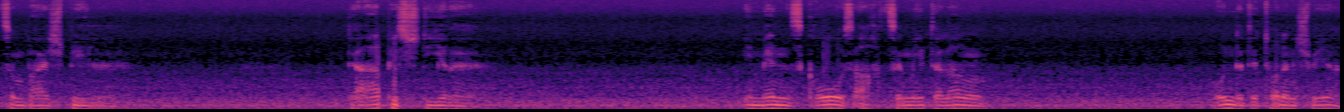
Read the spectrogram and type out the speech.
zum Beispiel der Apisstiere, immens groß, 18 Meter lang, hunderte Tonnen schwer.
